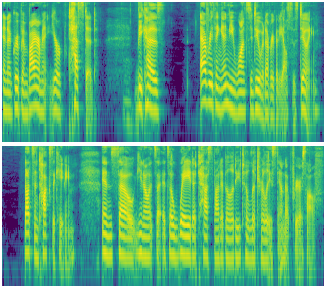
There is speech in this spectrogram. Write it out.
in a group environment, you're tested mm. because everything in you wants to do what everybody else is doing. That's intoxicating. And so, you know, it's a, it's a way to test that ability to literally stand up for yourself.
